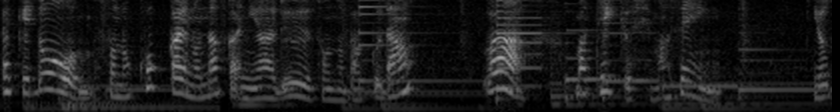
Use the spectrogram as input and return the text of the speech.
だけどその国海の中にあるその爆弾は、まあ、撤去しませんよ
